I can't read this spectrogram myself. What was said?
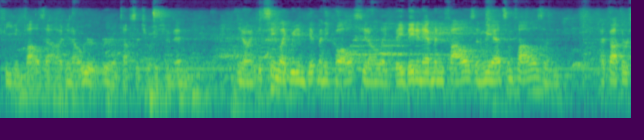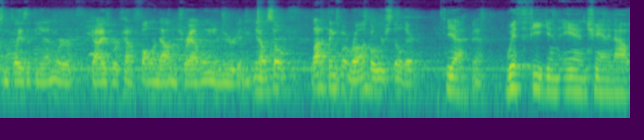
Feagin fouls out. You know, we were, we were in a tough situation, and you know, it, it, seemed like we didn't get many calls. You know, like they, they didn't have many fouls, and we had some fouls, and I thought there were some plays at the end where guys were kind of falling down and traveling, and we were getting, you know, so a lot of things went wrong, but we were still there. Yeah. Yeah. With Feagin and Shannon out,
